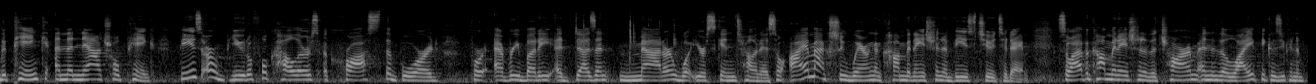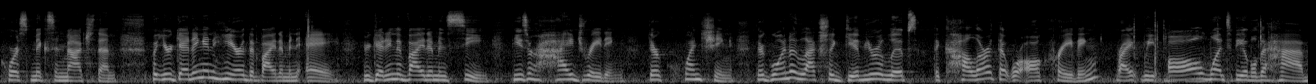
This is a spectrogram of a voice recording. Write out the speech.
the pink, and the natural pink. These are beautiful colors across the board for everybody. It doesn't matter what your skin tone is. So I am actually wearing a combination of these two today. So I have a combination of the Charm and the Light because you can of course mix and match them. But you're getting in here the vitamin A. You're getting the vitamin C. These are hydrating. They're quenching. They're going to actually give your lips the color that we're all craving, right? We all want to be able to have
